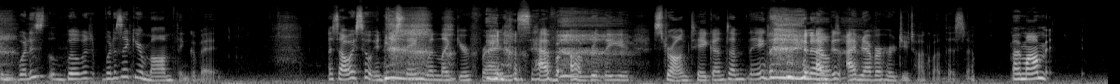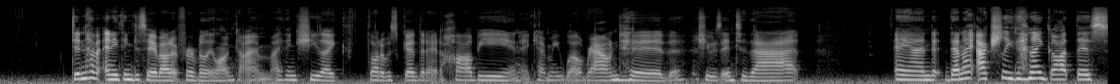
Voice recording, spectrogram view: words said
And what is what, what does like your mom think of it? It's always so interesting when like your friends have a really strong take on something. I know. I've, just, I've never heard you talk about this stuff. My mom didn't have anything to say about it for a really long time. I think she like thought it was good that I had a hobby and it kept me well rounded. She was into that. And then I actually then I got this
